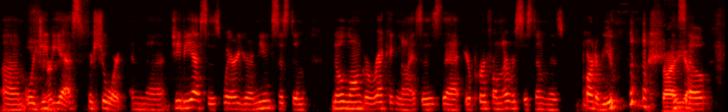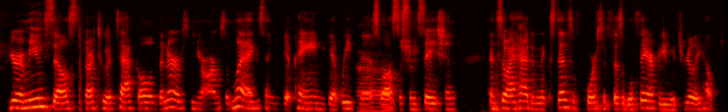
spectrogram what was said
um, or sure. GBS for short. And uh, GBS is where your immune system no longer recognizes that your peripheral nervous system is part of you. uh, and yeah. so your immune cells start to attack all of the nerves in your arms and legs, and you get pain, you get weakness, loss of sensation. And so I had an extensive course of physical therapy, which really helped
